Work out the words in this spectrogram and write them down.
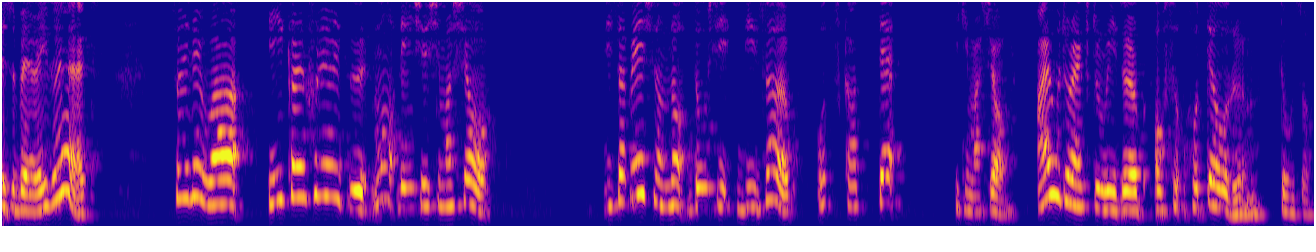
It's very good. それでは、言い換えフレーズも練習しましょう。リザベーションの動詞 deserve を使っていきましょう。I would like to reserve a hotel room. どうぞ。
